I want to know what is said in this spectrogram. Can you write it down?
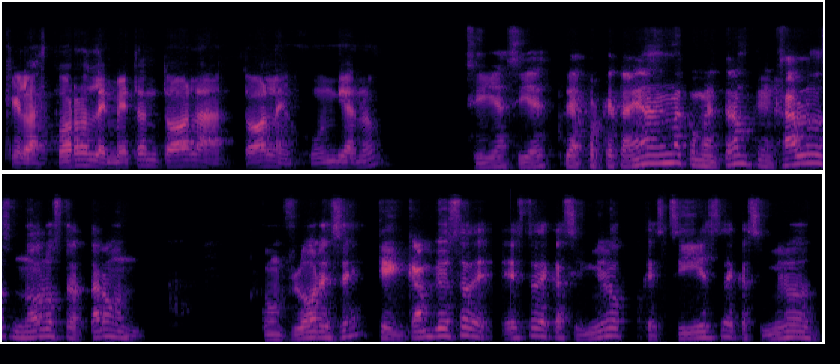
que las porras le metan toda la, toda la enjundia, ¿no? Sí, así es, porque también a mí me comentaron que en Jalos no los trataron con flores, ¿eh? Que en cambio esta de, este de Casimiro, que sí, este de Casimiro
